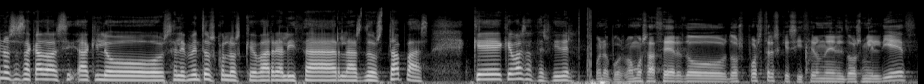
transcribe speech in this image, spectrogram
Nos ha sacado aquí los elementos con los que va a realizar las dos tapas. ¿Qué, vas a hacer, Fidel? Bueno, pues vamos a hacer dos postres que se hicieron en el 2010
